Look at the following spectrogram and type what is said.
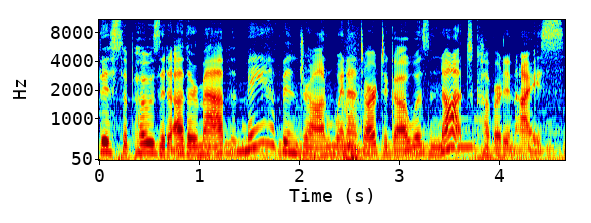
This supposed other map may have been drawn when Antarctica was not covered in ice.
